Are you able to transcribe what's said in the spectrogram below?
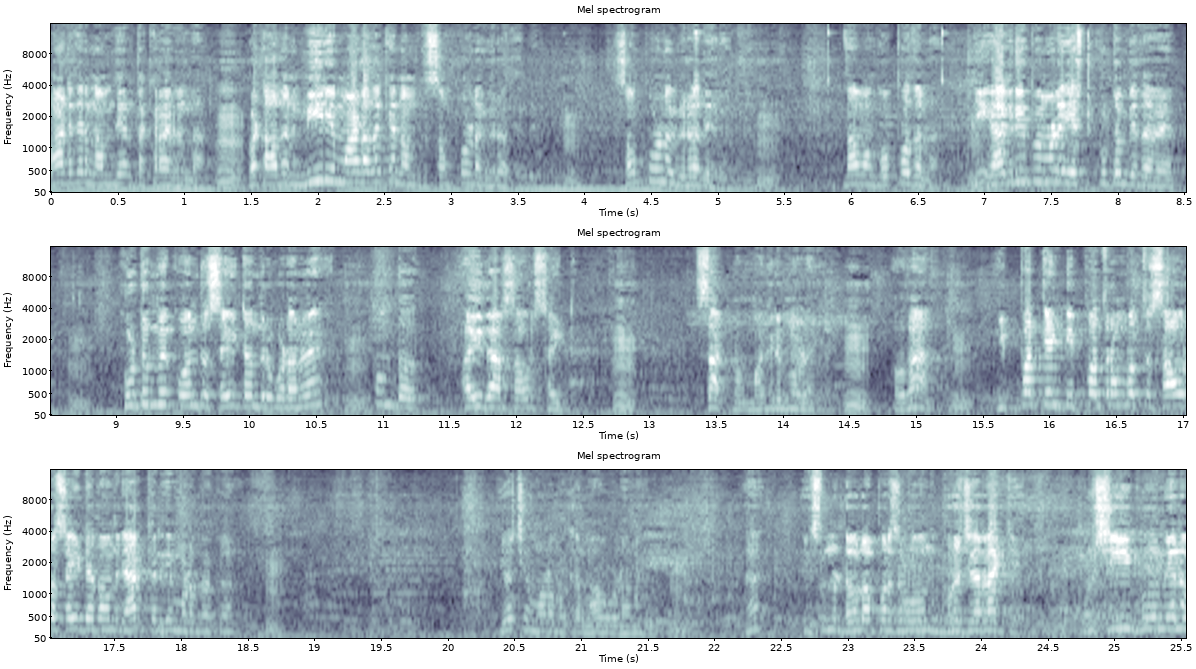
ಮಾಡಿದ್ರೆ ನಮ್ದೇನು ತಕರಾರಿಲ್ಲ. ಬಟ್ ಅದನ್ನ ಮೀರಿ ಮಾಡೋದಕ್ಕೆ ನಮ್ದು ಸಂಪೂರ್ಣ ವಿರೋಧ ಇದೆ. ಸಂಪೂರ್ಣ ವಿರೋಧ ಇದೆ. ನಾವ್ ಹಂಗ ಒಪ್ಪೋದಲ್ಲ. ಈಗ ಅಗ್ರಿಪಮಳೆ ಎಷ್ಟು ಕುಟುಂಬ ಇದಾವೆ? ಕುಟುಂಬಕ್ಕೆ ಒಂದು ಸೈಟ್ ಅಂದ್ರೂ ಕೂಡ ಒಂದು ಐದಾರು ಸಾವಿರ ಸೈಟ್ ಸಾಕು ನಮ್ಮ ಅಗ್ರಿಪಮಳೆಗೆ ಹೌದಾ? ಇಪ್ಪತ್ತೆಂಟು ಇಪ್ಪತ್ತೊಂಬತ್ತು ಸಾವಿರ ಸೈಟ್ ಅದ ಅಂದ್ರೆ ಯಾರು ಖರೀದಿ ಮಾಡಬೇಕು? ಯೋಚನೆ ಮಾಡ್ಬೇಕಲ್ಲ ನಾವು ಕೂಡ. ಹಾಂ? ಸುಮ್ಮನೆ ಡೆವಲಪರ್ಸ್ ಒಂದು ಬ್ರೋಚರ್ ಹಾಕಿ. ಕೃಷಿ ಭೂಮಿಯನ್ನು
